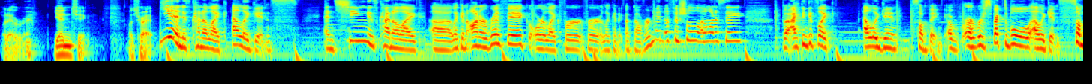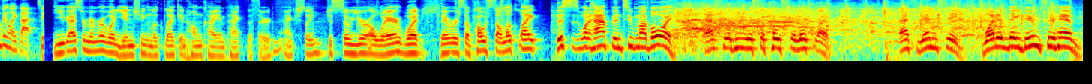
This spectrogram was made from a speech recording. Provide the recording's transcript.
whatever. Yanxing. I'll try it. Yin is kind of like elegance. And Qing is kind of like uh, like an honorific or like for for like a, a government official, I want to say. But I think it's like elegant something, a, a respectable elegance, something like that. So Do you guys remember what Yinqing looked like in Honkai Impact the Third, actually? Just so you're aware what they were supposed to look like. This is what happened to my boy. That's what he was supposed to look like. That's Yinqing. What did they do to him?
